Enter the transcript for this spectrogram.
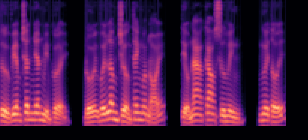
Tử viêm chân nhân mỉm cười, đối với lâm trường thanh ngôn nói, tiểu na cao sư huynh, ngươi tới.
